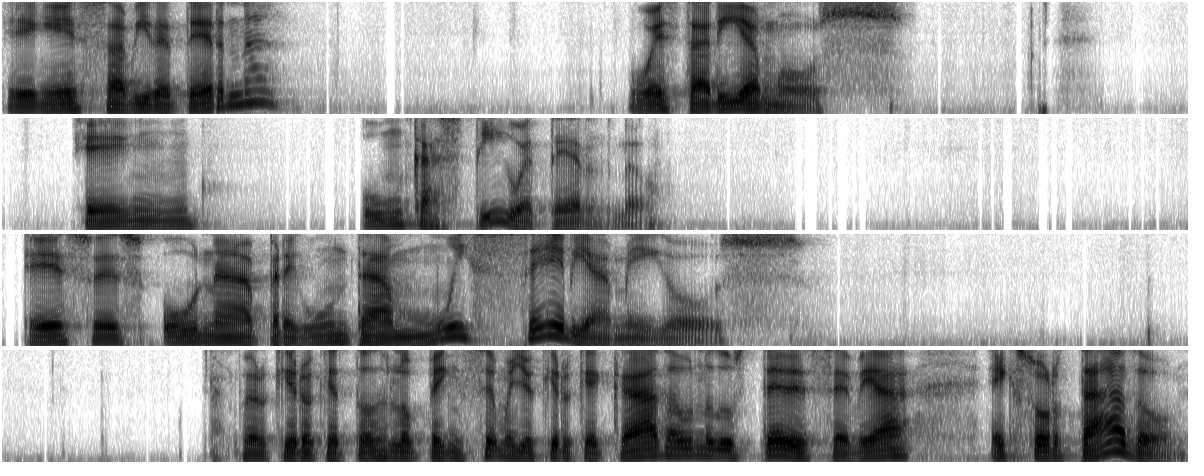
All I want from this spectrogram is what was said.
en esa vida eterna? ¿O estaríamos en un castigo eterno? Eso es una pregunta muy seria, amigos. Pero quiero que todos lo pensemos. Yo quiero que cada uno de ustedes se vea exhortado.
